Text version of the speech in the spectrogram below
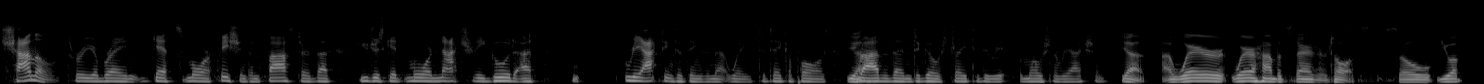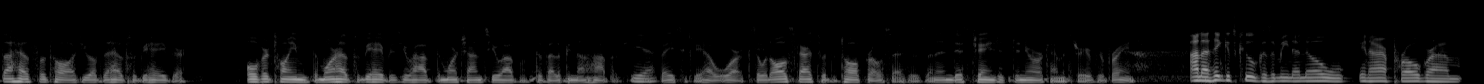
channel through your brain gets more efficient and faster. That you just get more naturally good at r- reacting to things in that way. To take a pause Yeah. rather than to go straight to the re- emotional reaction. Yeah, uh, where where habits start are thoughts. So you have that helpful thought, you have the helpful behavior. Over time, the more helpful behaviors you have, the more chance you have of developing that habit. Yeah. That's basically how it works. So it all starts with the thought processes, and then this changes the neurochemistry of your brain. And I think it's cool because I mean I know in our program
